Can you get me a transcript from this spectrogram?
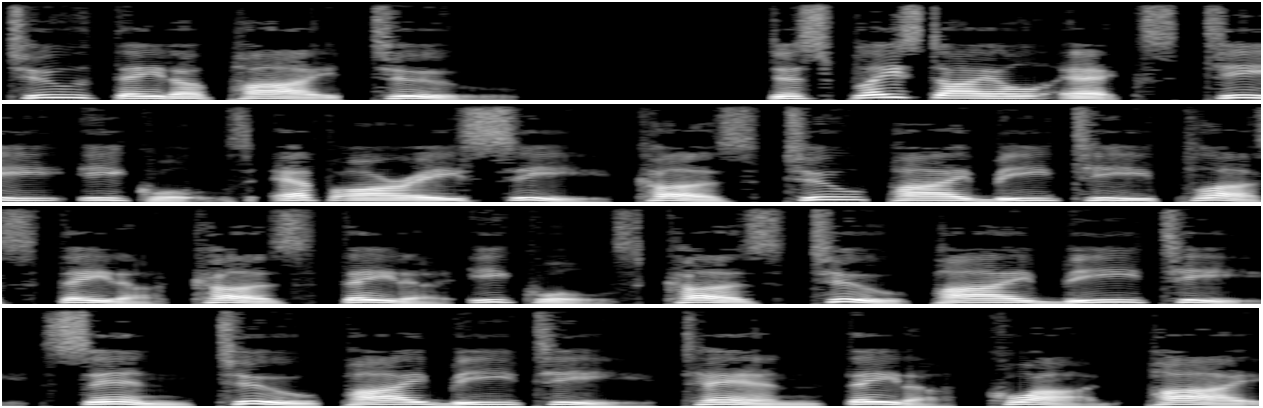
2 theta pi 2 Display style x t equals frac cos 2 pi bt plus theta cos theta equals cos 2 pi bt sin 2 pi bt tan theta quad pi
